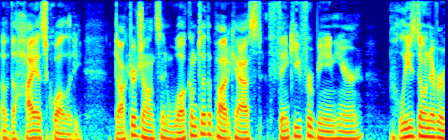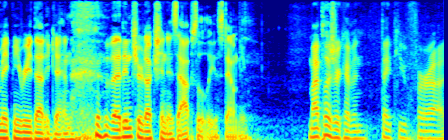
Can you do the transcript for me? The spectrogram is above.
of the highest quality. Dr. Johnson, welcome to the podcast. Thank you for being here. Please don't ever make me read that again. that introduction is absolutely astounding. My pleasure, Kevin. Thank you for uh,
